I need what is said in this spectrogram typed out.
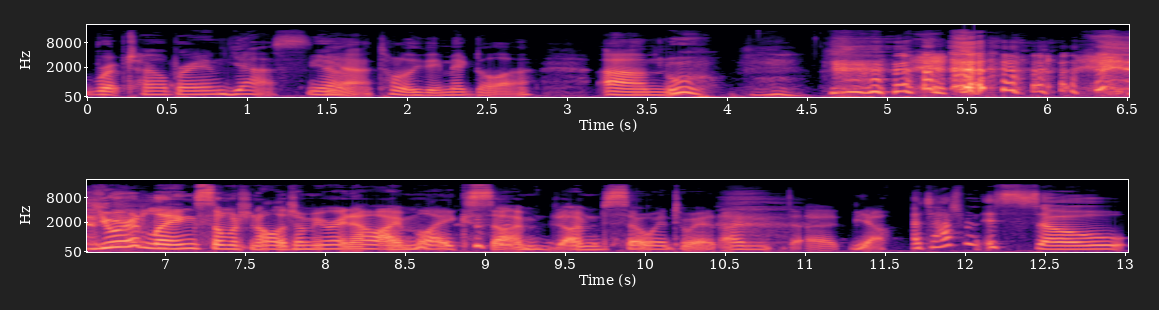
Reptile brain. yes Yeah. yeah, totally the amygdala um Ooh. You're laying so much knowledge on me right now. I'm like, so, I'm, I'm so into it. I'm, uh, yeah. attachment is so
